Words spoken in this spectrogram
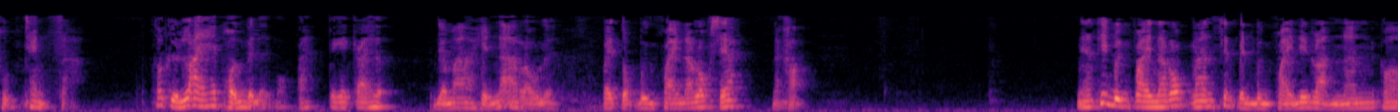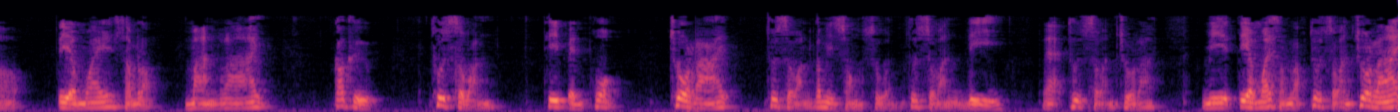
ถูกแช่งสาบก็คือไล่ให้พ้นไปเลยบอกไปไปไกลๆเถอะอย่ามาเห็นหน้าเราเลย ไปตกบึงไฟนรกเสียนะครับเนี่ยที่บึงไฟนรกนั้น ซึ่งเป็นบึงไฟนิรันดร์นั้น ก็เตรียมไว้สำหรับมารร้าย ก็คือทูตสวรรค์ที่เป็นพวก ชั่วร้ายทูตสวรรค์ก็มีสองส่วนทูตสวรรค์ดี และทูตสวรรค์ชั่วร้าย มีเตรียมไว้สำหรับทูตสวรรค์ชั่วร้าย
